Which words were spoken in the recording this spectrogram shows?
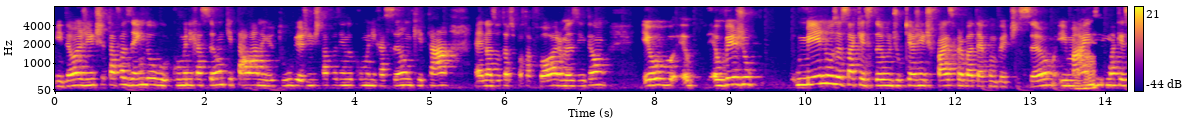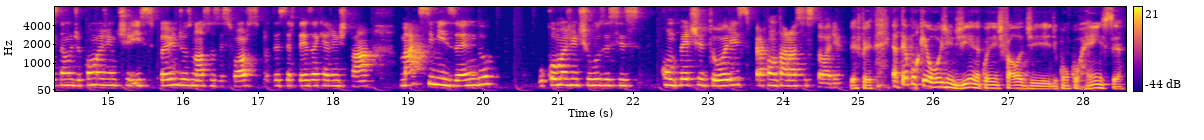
Então a gente está fazendo comunicação que está lá no YouTube, a gente está fazendo comunicação que está é, nas outras plataformas. Então eu, eu, eu vejo menos essa questão de o que a gente faz para bater a competição e mais uhum. uma questão de como a gente expande os nossos esforços para ter certeza que a gente está maximizando o como a gente usa esses competidores para contar a nossa história. Perfeito. Até porque hoje em dia, né, quando a gente fala de, de concorrência,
